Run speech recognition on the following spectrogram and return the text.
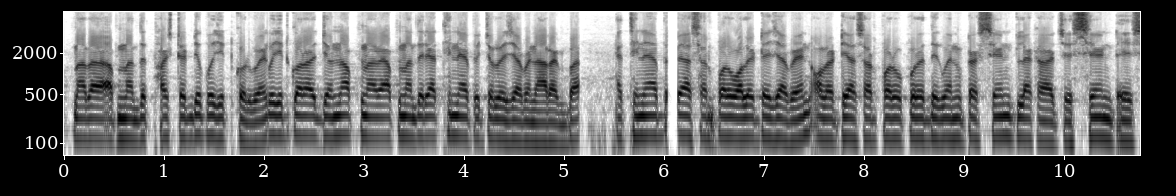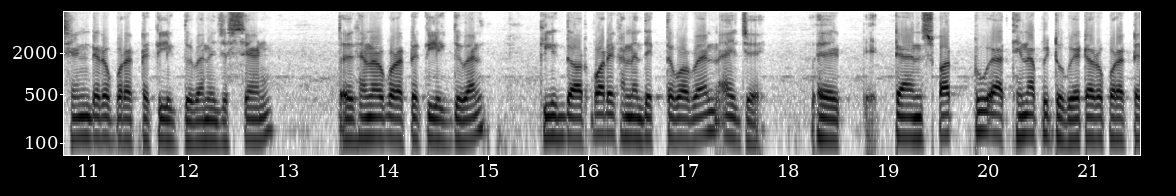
আপনারা আপনাদের ফার্স্টে ডিপোজিট করবেন। ডিপোজিট করার জন্য আপনারা আপনাদের অ্যাথিনা অ্যাপে চলে যাবেন আর একবার অ্যাথিনা অ্যাপে আসার পর ওয়ালেটে যাবেন, ওয়ালেটে আসার পর উপরে দেখবেন একটা সেন্ট লেখা আছে, সেন্ট, এই সেন্টের উপর একটা ক্লিক দেবেন, এই যে সেন্ট, তো এখানের উপর একটা ক্লিক দেবেন। ক্লিক দেওয়ার পর এখানে দেখতে পাবেন, এই যে ট্রান্সফার টু অ্যাথিনা পিটুপি এটার উপর একটা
